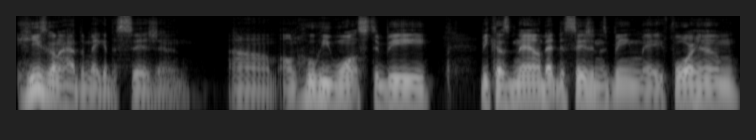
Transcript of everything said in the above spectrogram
he's gonna have to make a decision um, on who he wants to be, because now that decision is being made for him,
